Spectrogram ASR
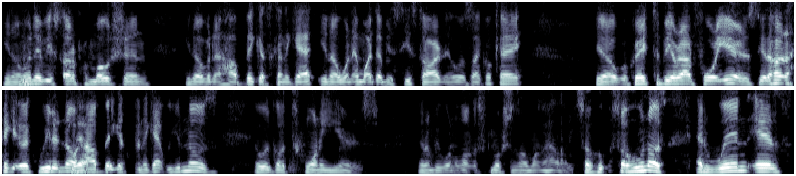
You know, Mm. whenever you start a promotion, you never know how big it's gonna get. You know, when NYWC started, it was like, okay, you know, we're great to be around four years. You know, like, like, we didn't know Yeah. how big it's gonna get. Well, you knows it would go twenty years. Know, be one of the longest promotions on Long Island. So, who, so who knows? And Win is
